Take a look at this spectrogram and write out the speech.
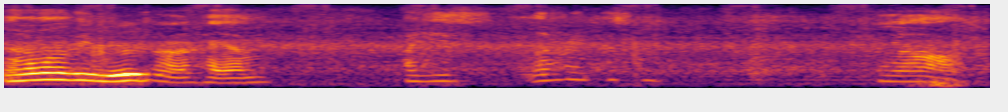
I don't want to be rude to him, but he's literally pissing me off.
